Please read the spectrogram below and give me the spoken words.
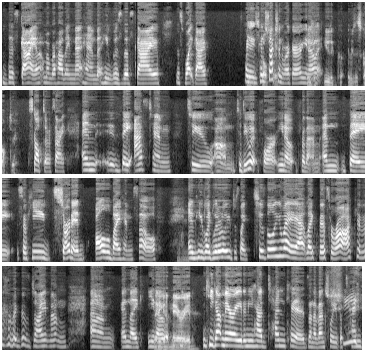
this guy. I don't remember how they met him, but he was this guy, this white guy, a construction sculptor. worker. You He was know, a, he was a, he was a sculptor. sculptor. Sorry, and uh, they asked him to um to do it for you know for them and they so he started all by himself Mm-hmm. and he's like literally just like chiseling away at like this rock and like this giant mountain um and like you Then know he got married. he got married and he had 10 kids and eventually the 10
